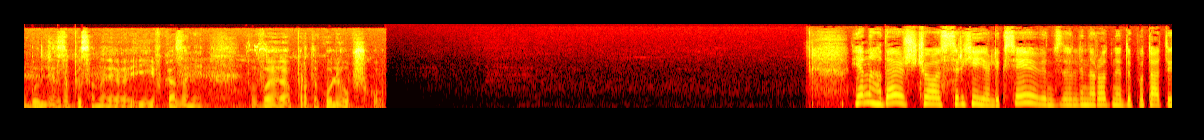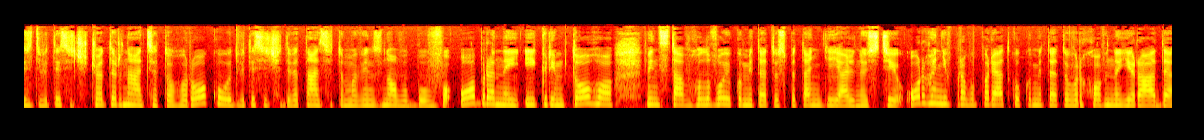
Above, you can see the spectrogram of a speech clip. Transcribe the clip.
були записані і вказані в протоколі обшуку. Я нагадаю, що Сергій Алєксєєв, він взагалі народний депутат із 2014 року. У 2019-му він знову був обраний, і крім того, він став головою комітету з питань діяльності органів правопорядку комітету Верховної Ради.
